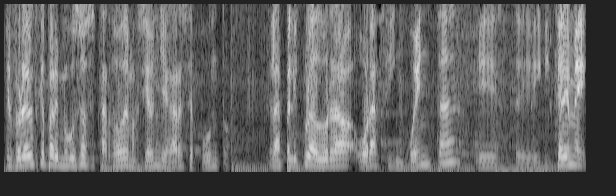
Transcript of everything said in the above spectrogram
El problema es que para mi gusto se tardó demasiado en llegar a ese punto. La película dura hora 50, este, y créeme,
